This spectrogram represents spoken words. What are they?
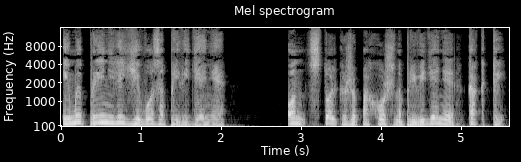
и мы приняли его за привидение. Он столько же похож на привидение, как ты.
